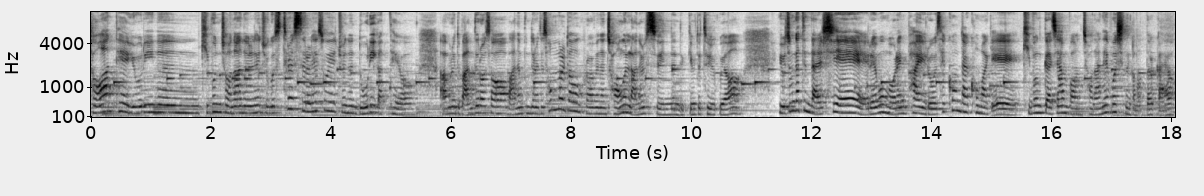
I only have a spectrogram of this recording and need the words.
저한테 요리는 기분 전환을 해주고 스트레스를 해소해주는 놀이 같아요. 아무래도 만들어서 많은 분들한테 선물도 하고 그러면 정을 나눌 수 있는 느낌도 들고요. 요즘 같은 날씨에 레몬 머랭 파이로 새콤달콤하게 기분까지 한번 전환해 보시는 건 어떨까요?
